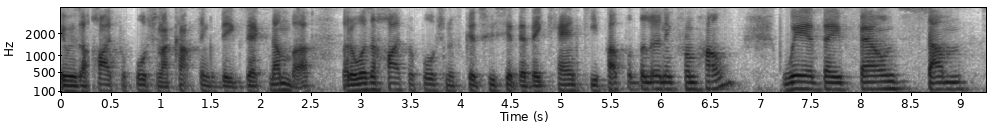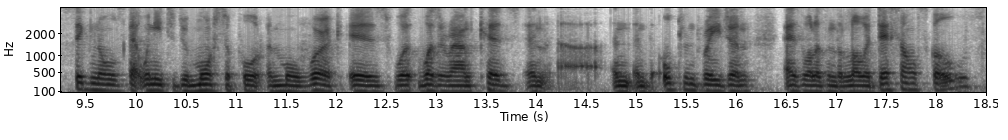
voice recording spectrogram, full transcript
it was a high proportion. I can't think of the exact number, but it was a high proportion of kids who said that they can keep up with the learning from home. Where they found some signals that we need to do more support and more work is was around kids and uh, in, in the Auckland region as well as in the lower decile schools.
